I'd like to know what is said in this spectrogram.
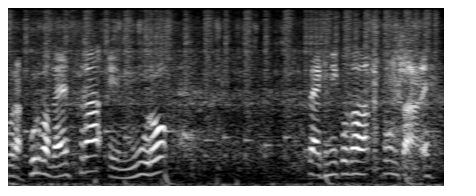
ora curva destra e muro tecnico da affrontare.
